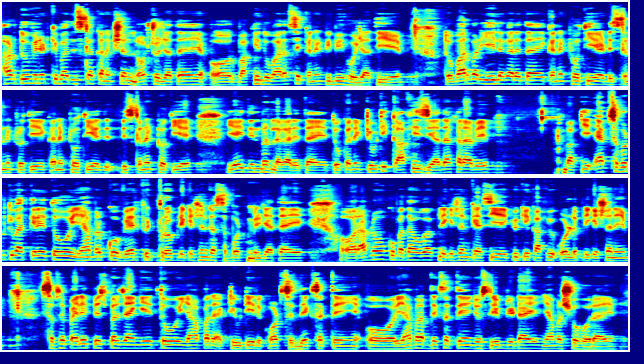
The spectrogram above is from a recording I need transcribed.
हर दो मिनट के बाद इसका कनेक्शन लॉस्ट हो जाता है, और बाकी दोबारा से कनेक्ट भी हो जाती है। तो बार बार यही लगा रहता है कनेक्ट होती है डिसकनेक्ट होती है कनेक्ट होती है डिस्कनेक्ट होती है, यही दिन भर लगा रहता है। तो कनेक्टिविटी काफ़ी ज़्यादा ख़राब है। बाकी ऐप सपोर्ट की बात करें तो यहाँ पर आपको वेयर फिट प्रो एप्लीकेशन का सपोर्ट मिल जाता है और आप लोगों को पता होगा एप्लीकेशन कैसी है क्योंकि काफ़ी ओल्ड एप्लीकेशन है। सबसे पहले पेज पर जाएँगे तो यहाँ पर एक्टिविटी रिकॉर्ड्स देख सकते हैं और यहाँ पर आप देख सकते हैं जो स्लिप डेटा है, यहाँ पर शो हो रहा है।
